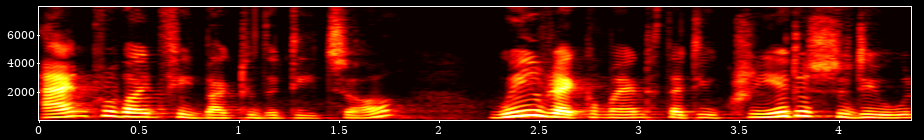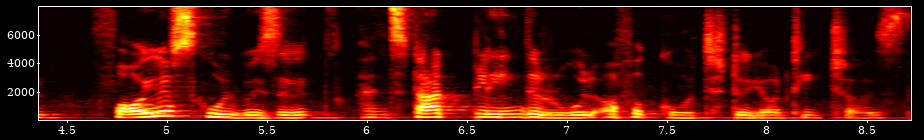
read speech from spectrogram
and provide feedback to the teacher, we recommend that you create a schedule for your school visits and start playing the role of a coach to your teachers.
